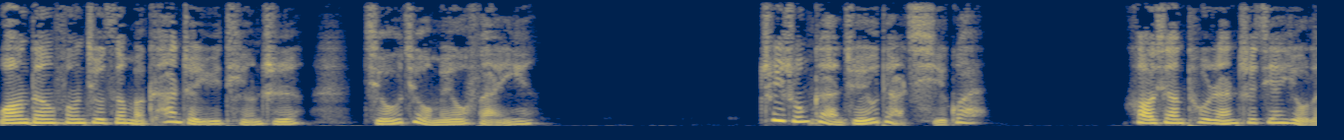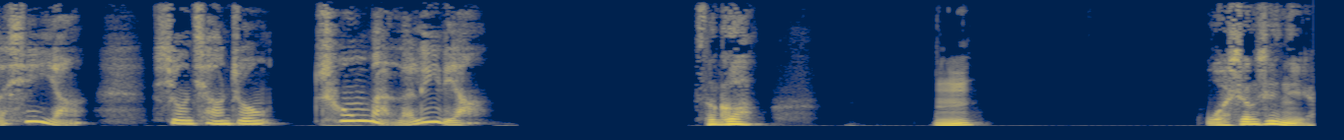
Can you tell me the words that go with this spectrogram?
王登峰就这么看着于婷之，久久没有反应。这种感觉有点奇怪，好像突然之间有了信仰，胸腔中。充满了力量，三哥。嗯，我相信你。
